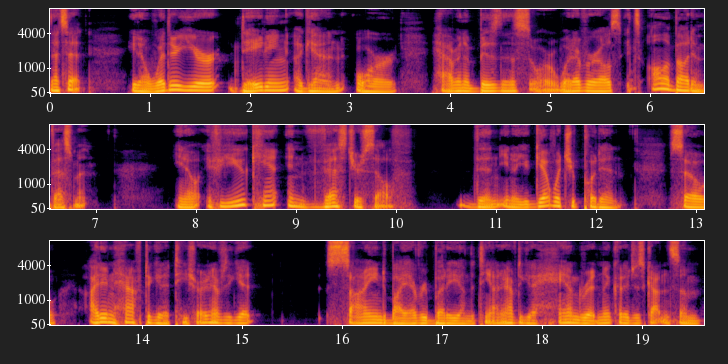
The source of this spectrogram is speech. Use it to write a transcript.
That's it. You know, whether you're dating again or having a business or whatever else, it's all about investment. You know, if you can't invest yourself, then, you know, you get what you put in. So I didn't have to get a t shirt. I didn't have to get signed by everybody on the team. I didn't have to get a handwritten. I could have just gotten some,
